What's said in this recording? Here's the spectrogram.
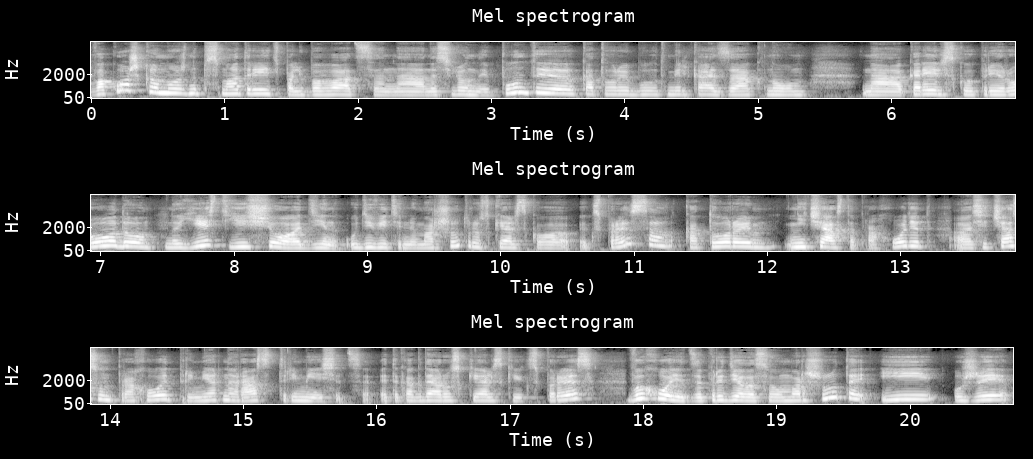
В окошко можно посмотреть, полюбоваться на населенные пункты, которые будут мелькать за окном, на карельскую природу. Но есть еще один удивительный маршрут Рускеальского экспресса, который не часто проходит. А сейчас он проходит примерно раз в три месяца. Это когда Рускеальский экспресс выходит за пределы своего маршрута и уже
